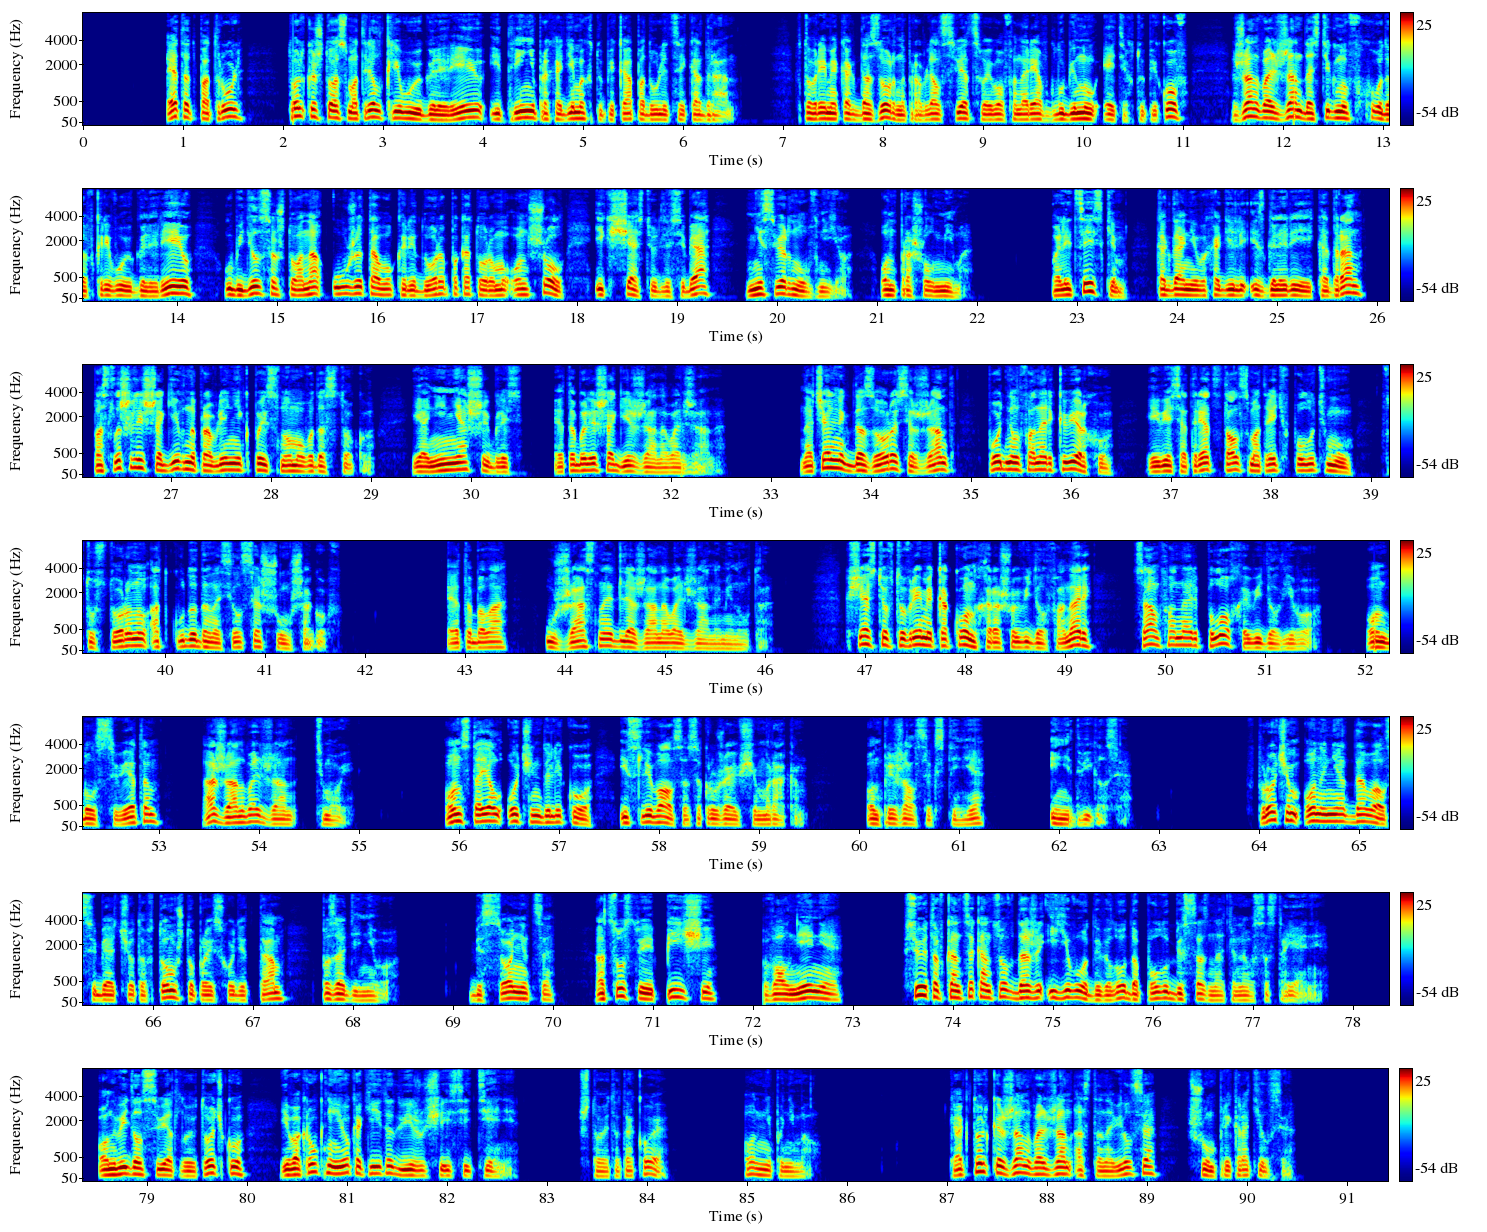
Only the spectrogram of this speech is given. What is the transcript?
Этот патруль только что осмотрел кривую галерею и три непроходимых тупика под улицей Кадран. В то время как дозор направлял свет своего фонаря в глубину этих тупиков, Жан Вальжан, достигнув входа в кривую галерею, убедился, что она уже того коридора, по которому он шел, и, к счастью для себя, не свернул в нее. Он прошел мимо. Полицейским, когда они выходили из галереи Кадран, послышались шаги в направлении к поясному водостоку, и они не ошиблись. Это были шаги Жана Вальжана. Начальник дозора, сержант, поднял фонарь кверху, и весь отряд стал смотреть в полутьму, в ту сторону, откуда доносился шум шагов. Это была ужасная для Жана Вальжана минута. К счастью, в то время как он хорошо видел фонарь, сам фонарь плохо видел его. Он был светом, а Жан Вальжан тьмой. Он стоял очень далеко и сливался с окружающим мраком. Он прижался к стене и не двигался. Впрочем, он и не отдавал себе отчета в том, что происходит там, позади него. Бессонница, отсутствие пищи, волнение — все это, в конце концов, даже и его довело до полубессознательного состояния. Он видел светлую точку, и вокруг нее какие-то движущиеся тени. Что это такое? Он не понимал. Как только Жан Вальжан остановился, шум прекратился.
